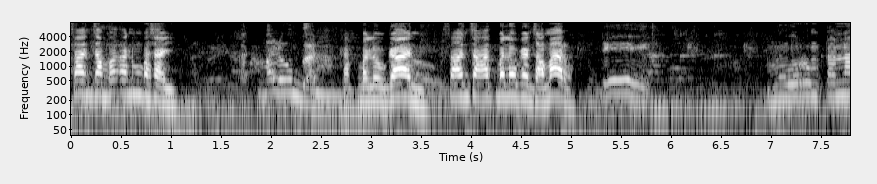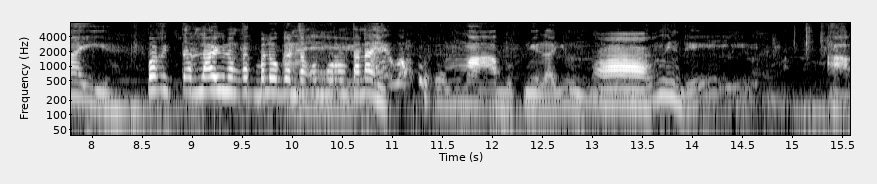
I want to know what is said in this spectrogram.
Saan, sa, anong basay? Katbalugan. Katbalogan. Saan sa Katbalogan? Samar. Hindi. Murong tanay. Bakit ang layo ng Katbalogan sa Kumurong Tanay? Ewan ko kung maabot nila yun. Ah. Kung hindi, ah,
